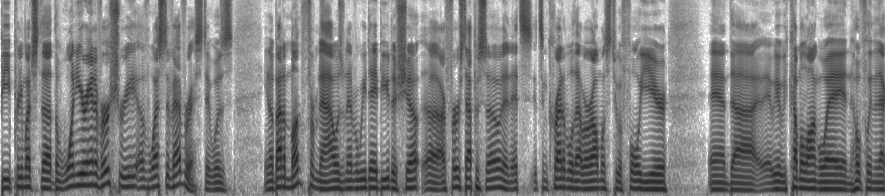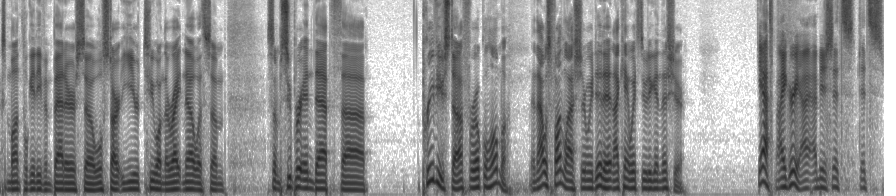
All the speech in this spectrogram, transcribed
be pretty much the the one year anniversary of West of Everest. It was, you know, about a month from now is whenever we debuted a show, uh, our first episode, and it's it's incredible that we're almost to a full year. And uh, we, we've come a long way, and hopefully the next month we'll get even better. So we'll start year two on the right note with some some super in depth uh, preview stuff for Oklahoma. And that was fun last year when we did it, and I can't wait to do it again this year. Yeah, I agree. I, I mean, it's it's.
